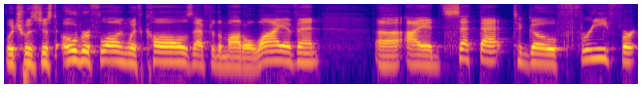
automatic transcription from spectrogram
which was just overflowing with calls after the Model Y event. Uh, I had set that to go free for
